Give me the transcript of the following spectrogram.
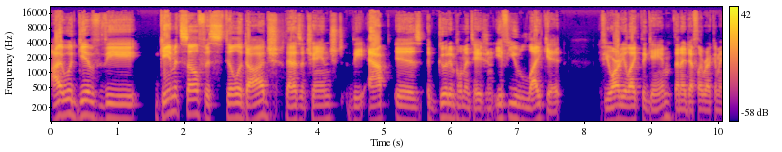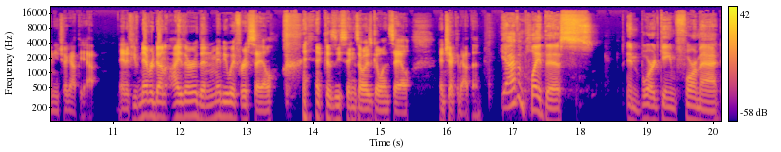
I would give the game itself is still a dodge that hasn't changed. The app is a good implementation if you like it if you already like the game, then I definitely recommend you check out the app. And if you've never done either, then maybe wait for a sale because these things always go on sale and check it out then. Yeah, I haven't played this in board game format.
